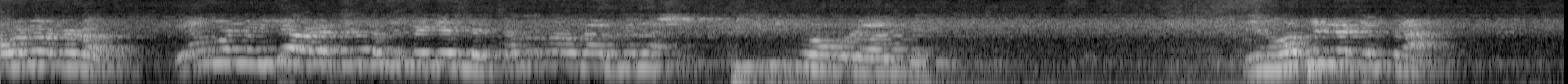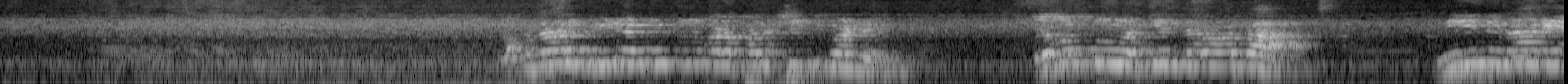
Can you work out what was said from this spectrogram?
ఎవడు ఉండడు. ఎవరిని విజయవాడ వదిలిపెట్టేది చంద్రబాబు గారి మీద పిచ్చి పిచ్చి ఒకడు వాళ్ళకి నేను ఓపెన్గా చెప్తున్నా. ఒకసారి మీడియా మిత్రులు కూడా పరీక్షించుకోండి. ప్రభుత్వం వచ్చిన తర్వాత నేను కానీ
